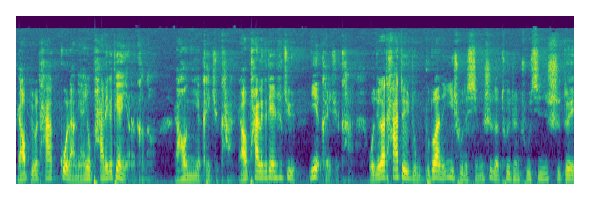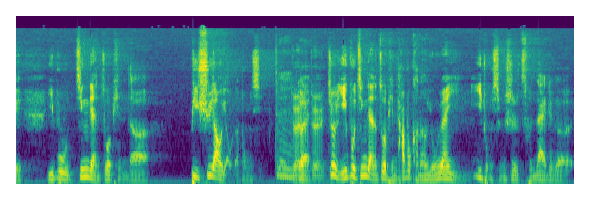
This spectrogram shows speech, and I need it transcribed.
然后比如他过两年又拍了一个电影，可能，然后你也可以去看。然后拍了个电视剧，你也可以去看。我觉得他对这种不断的艺术的形式的推陈出新，是对一部经典作品的必须要有的东西。嗯对对，就一部经典的作品，它不可能永远以一种形式存在这个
